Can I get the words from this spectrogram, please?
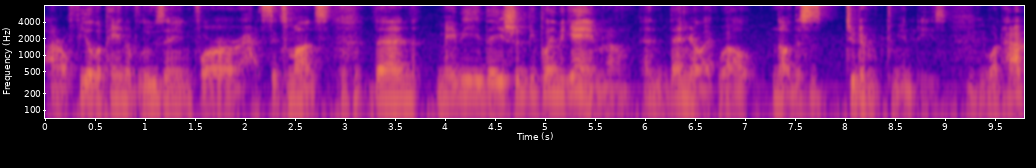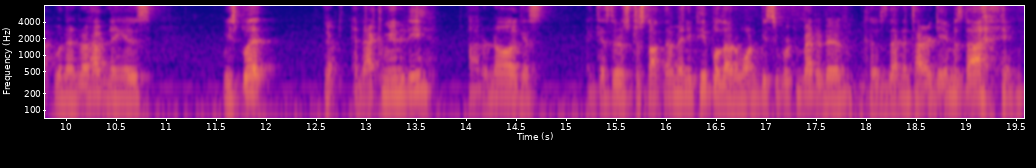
I don't know feel the pain of losing for six months, Mhm. then maybe they should be playing the game. And, I'm- and then you're like, well, no, this is two different communities. Mhm. What hap- What ended up happening is we split. Yep. And that community, I don't know. I guess I guess there's just not that many people that want to be super competitive because that entire game is dying.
